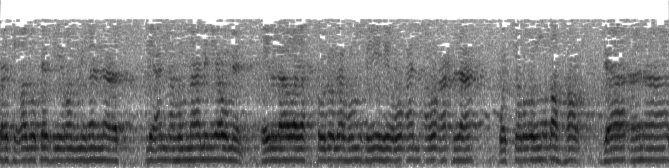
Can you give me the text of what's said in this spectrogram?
تشغل كثير من الناس لأنهم ما من يوم إلا ويحصل لهم فيه رؤى أو أحلام. والشرع المطهر جاءنا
